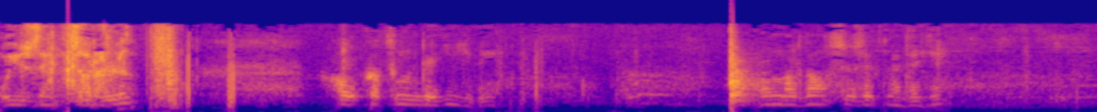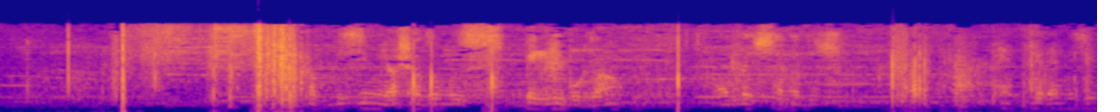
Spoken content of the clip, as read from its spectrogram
O yüzden zararlı. Avukatımın dediği gibi. Onlardan söz etme dedi. Fakat bizim yaşadığımız belli burada. 15 senedir penceremizin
